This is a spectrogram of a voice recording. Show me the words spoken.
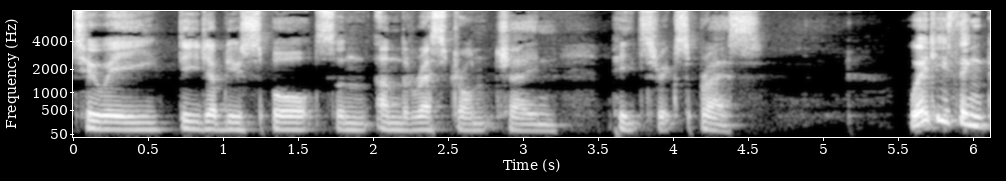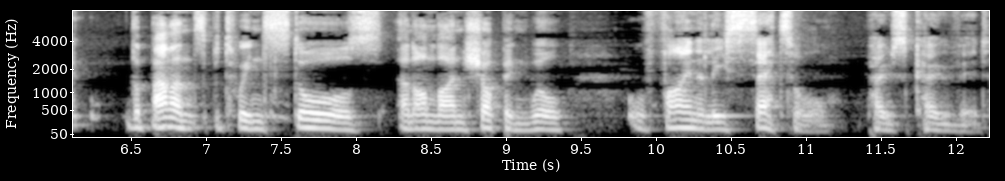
TUI, DW Sports, and, and the restaurant chain Pizza Express. Where do you think the balance between stores and online shopping will, will finally settle post COVID?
